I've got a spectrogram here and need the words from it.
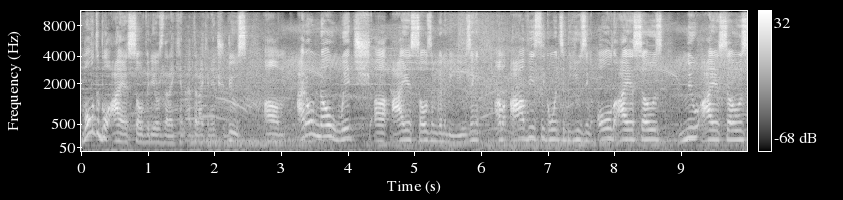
multiple ISO videos that I can that I can introduce. Um, I don't know which uh, ISOs I'm going to be using. I'm obviously going to be using old ISOs, new ISOs,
